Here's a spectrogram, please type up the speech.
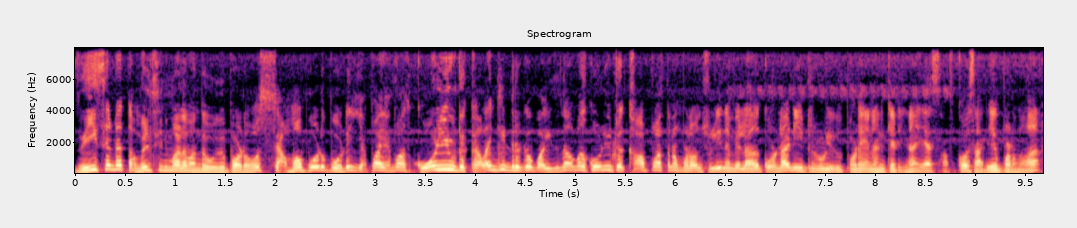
ரீசெண்டாக தமிழ் சினிமாவில் வந்த ஒரு படம் செம போடு போட்டு எப்பா எப்பா கோலிவுட்டை கலக்கிட்டு இருக்கப்பா இதுதான் கோலிவுட்டை காப்பாற்றின படம்னு சொல்லி நம்ம எல்லாரும் கொண்டாடிட்டு இருக்கக்கூடிய ஒரு படம் என்னன்னு கேட்டிங்கன்னா எஸ் அஃப்கோர்ஸ் அதே படம் தான்.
